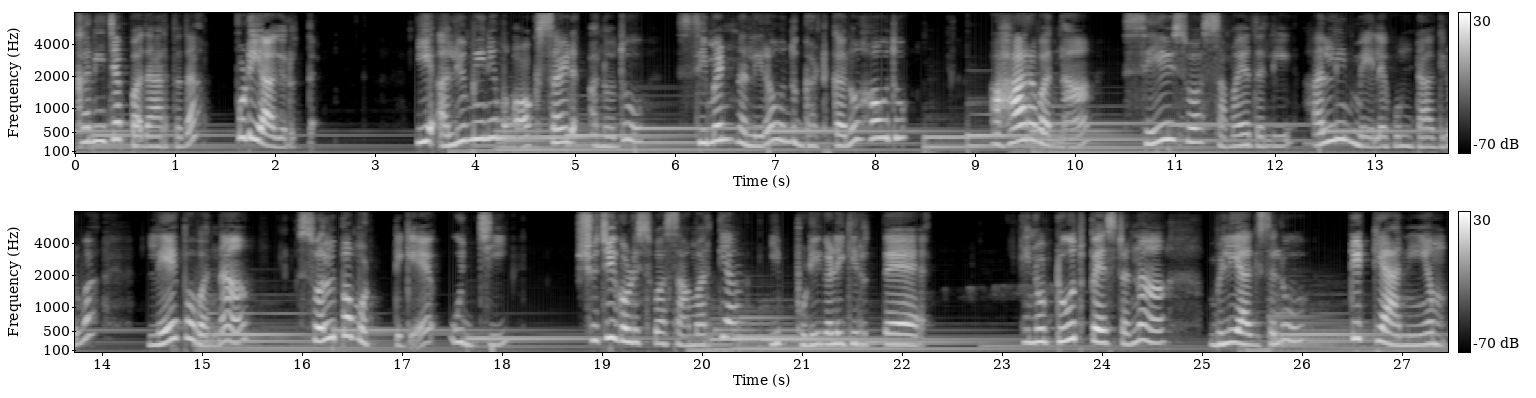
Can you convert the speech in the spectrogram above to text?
ಖನಿಜ ಪದಾರ್ಥದ ಪುಡಿಯಾಗಿರುತ್ತೆ. ಈ ಅಲ್ಯೂಮಿನಿಯಂ ಆಕ್ಸೈಡ್ ಅನ್ನೋದು ಸಿಮೆಂಟ್ನಲ್ಲಿರೋ ಒಂದು ಘಟಕನೂ ಹೌದು. ಆಹಾರವನ್ನು ಸೇವಿಸುವ ಸಮಯದಲ್ಲಿ ಹಲ್ಲಿನ ಮೇಲೆ ಉಂಟಾಗಿರುವ ಲೇಪವನ್ನು ಸ್ವಲ್ಪ ಮಟ್ಟಿಗೆ ಉಜ್ಜಿ ಶುಚಿಗೊಳಿಸುವ ಸಾಮರ್ಥ್ಯ ಈ ಪುಡಿಗಳಿಗಿರುತ್ತೆ. ಇನ್ನು ಟೂತ್ ಪೇಸ್ಟನ್ನು ಬಿಳಿಯಾಗಿಸಲು ಟಿಟ್ಯಾನಿಯಂ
